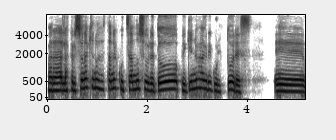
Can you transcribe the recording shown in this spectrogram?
Para las personas que nos están escuchando, sobre todo pequeños agricultores, eh,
